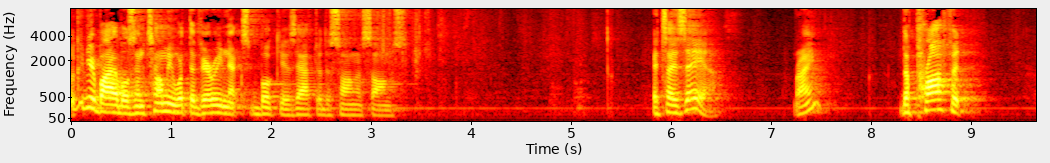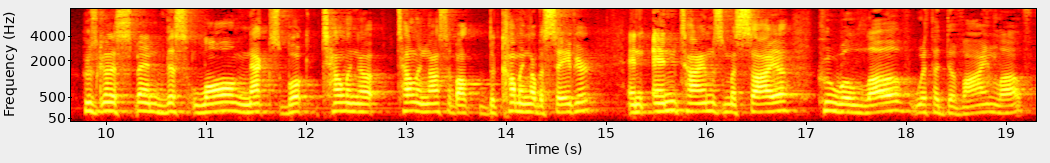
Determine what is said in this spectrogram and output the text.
Look in your Bibles and tell me what the very next book is after the Song of Songs. It's Isaiah, right? The prophet who's going to spend this long next book telling, uh, telling us about the coming of a Savior an end times Messiah who will love with a divine love.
